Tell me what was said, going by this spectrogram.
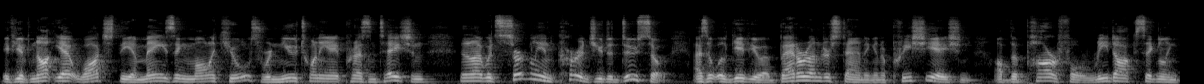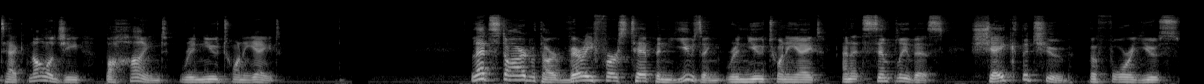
If you've not yet watched the Amazing Molecules RENU 28 presentation, then I would certainly encourage you to do so, as it will give you a better understanding and appreciation of the powerful redox signaling technology behind RENU 28. Let's start with our very first tip in using RENU 28, and it's simply this shake the tube before use.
